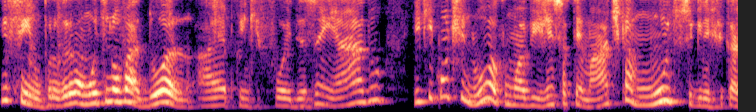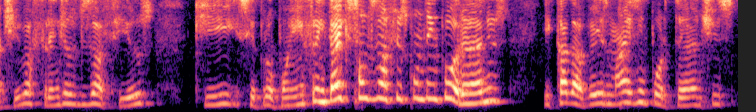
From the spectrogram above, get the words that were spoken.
enfim, um programa muito inovador à época em que foi desenhado e que continua com uma vigência temática muito significativa frente aos desafios que se propõe a enfrentar e que são desafios contemporâneos e cada vez mais importantes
